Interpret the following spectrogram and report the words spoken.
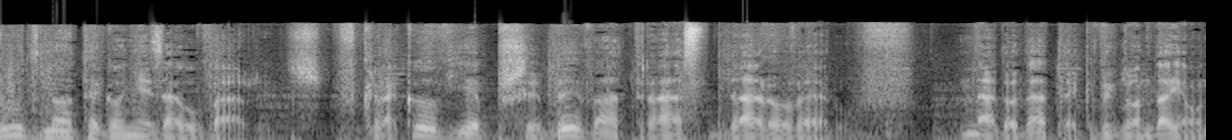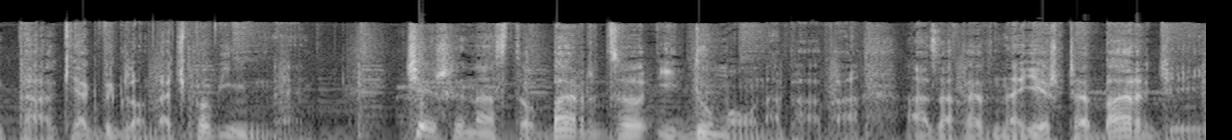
Trudno tego nie zauważyć. W Krakowie przybywa tras dla rowerów. Na dodatek wyglądają tak, jak wyglądać powinny. Cieszy nas to bardzo i dumą napawa, a zapewne jeszcze bardziej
